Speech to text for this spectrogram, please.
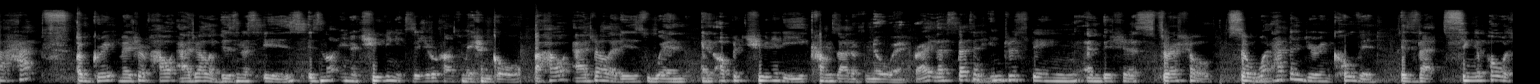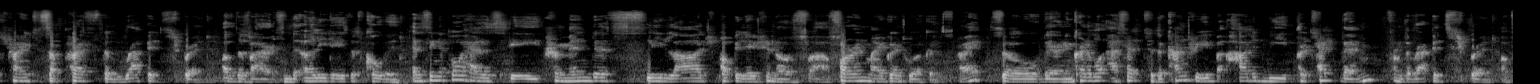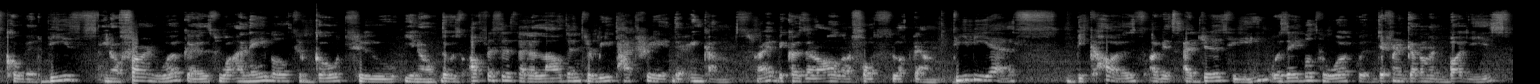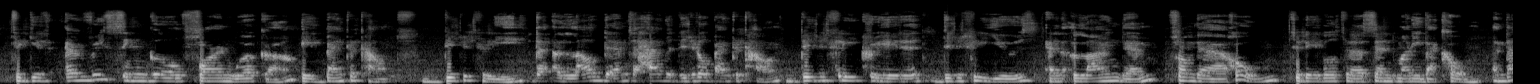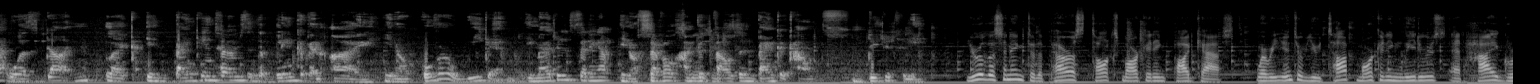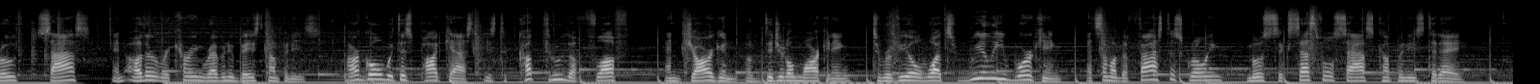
perhaps a great measure of how agile a business is is not in achieving its digital transformation goal, but how agile it is when an opportunity comes out of nowhere, right? That's that's an interesting, ambitious threshold. So what happened during COVID is that Singapore was trying to suppress the rapid spread of the virus in the early days of COVID, and Singapore has a tremendously large population of uh, foreign migrant workers, right? So they're an incredible asset to the country, but how did we protect them from the rapid spread of COVID? These, you know, foreign workers were unable to go to, you know, those offices that allow them to repatriate their incomes, right? Because they're all on a forced lockdown. DBS because of its agility, was able to work with different government bodies to give every single foreign worker a bank account digitally that allowed them to have a digital bank account digitally created, digitally used, and allowing them from their home to be able to send money back home. And that was done like in banking terms in the blink of an eye, you know, over a weekend. Imagine setting up, you know, several hundred thousand bank accounts digitally. You're listening to the Paris Talks Marketing podcast, where we interview top marketing leaders at high growth SaaS and other recurring revenue based companies. Our goal with this podcast is to cut through the fluff and jargon of digital marketing to reveal what's really working at some of the fastest growing, most successful SaaS companies today.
